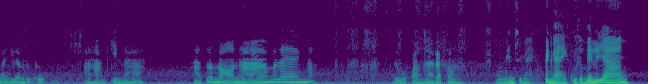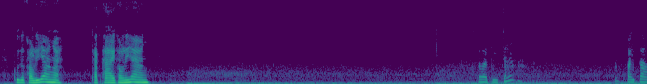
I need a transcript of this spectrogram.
มาเยือนทุกๆ อาหารกินนะคะ หาตัวหนอนหาแมลงเนาะดูความน่ารักของน้องเม่นใช่ไหม เป็นไงคุยกับเม่นหรือยัง คุยกับเขาหรือยังอะทักทายเขาหรือยังสวัสดีจ้า ไปเต่า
